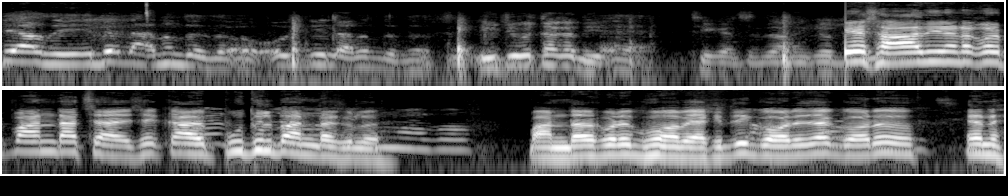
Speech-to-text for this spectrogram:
দেওয়া যায় এটা আনন্দ দাও ওই দিলে ইউটিউবে টাকা দিয়ে? হ্যাঁ। ঠিক আছে এ সারাদিন একটা করে পান্ডা চায় সে পুতুল পান্ডা গুলো পান্ডার করে ঘুমাবে। একদিন গড়ে যা গড়ো এনে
